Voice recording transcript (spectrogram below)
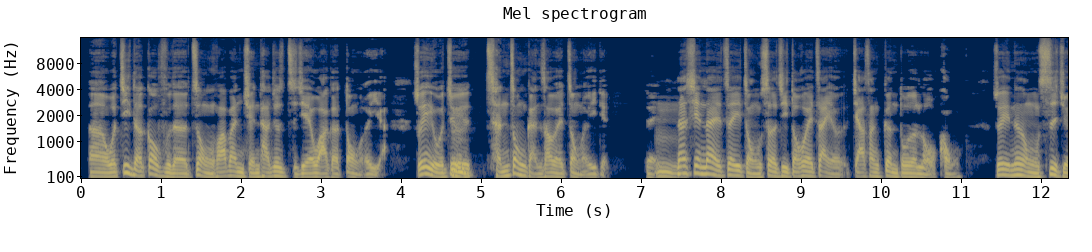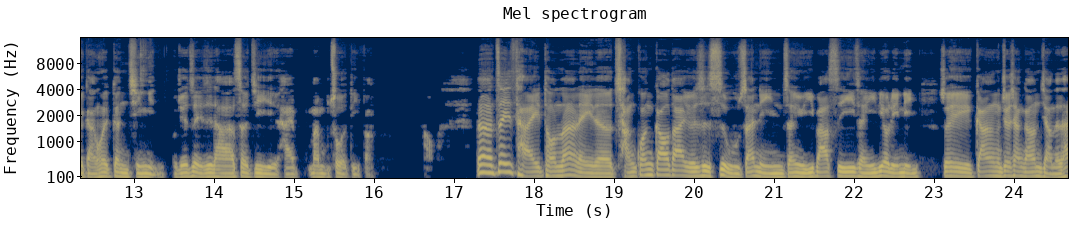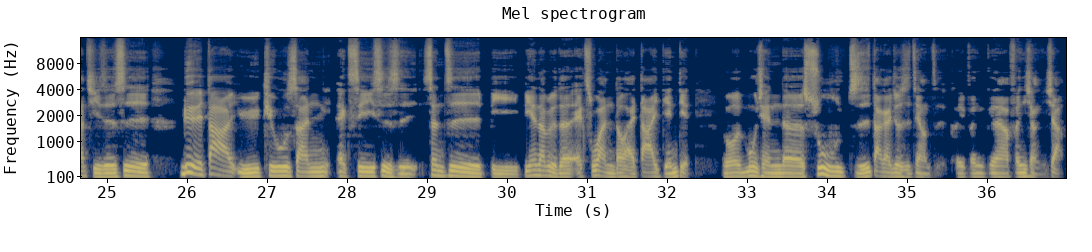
呃，我记得 Golf 的这种花瓣圈，它就是直接挖个洞而已啊，所以我就沉重感稍微重了一点。嗯、对，嗯，那现在这一种设计都会再有加上更多的镂空，所以那种视觉感会更轻盈。我觉得这也是它设计还蛮不错的地方。那这一台 t o n a l 的长宽高大约是四五三零乘以一八四一乘以六零零，所以刚就像刚刚讲的，它其实是略大于 Q 三 XE 四十，甚至比 B N W 的 X One 都还大一点点。我目前的数值大概就是这样子，可以分跟大家分享一下。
